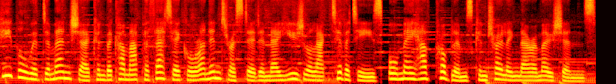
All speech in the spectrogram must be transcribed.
People with dementia can become apathetic or uninterested in their usual activities, or may have problems controlling their emotions.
